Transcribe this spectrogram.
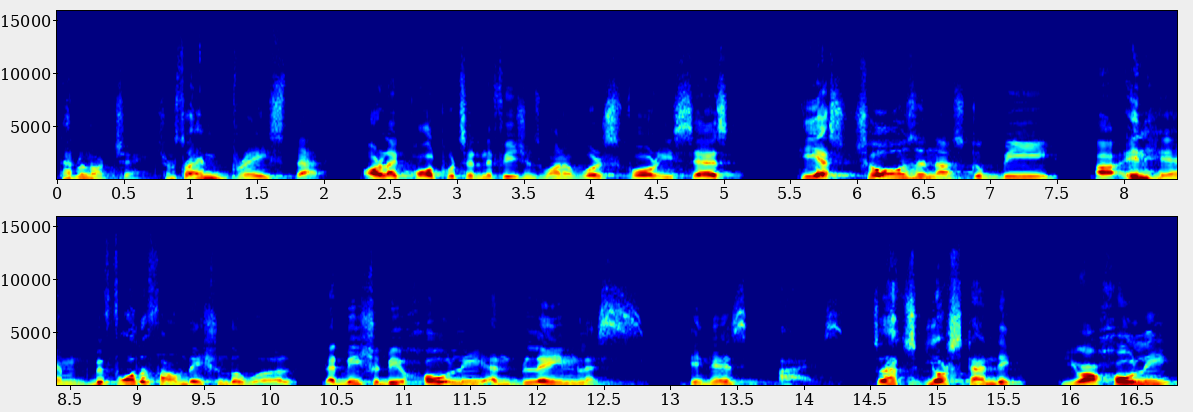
that will not change. And so I embrace that. Or like Paul puts it in Ephesians 1 of verse 4, he says, He has chosen us to be uh, in Him before the foundation of the world, that we should be holy and blameless in His eyes. So that's your standing. You are holy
